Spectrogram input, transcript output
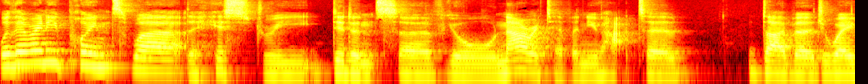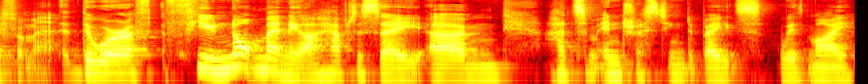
Were there any points where the history didn't serve your narrative and you had to diverge away from it? There were a few, not many, I have to say. Um, I had some interesting debates with my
